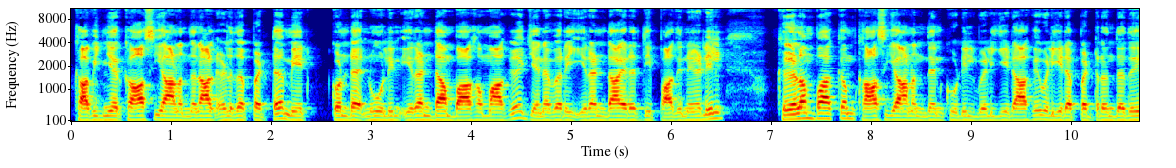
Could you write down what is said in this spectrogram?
கவிஞர் காசி ஆனந்தனால் எழுதப்பட்ட மேற்கொண்ட நூலின் இரண்டாம் பாகமாக ஜனவரி இரண்டாயிரத்தி பதினேழில் கேளம்பாக்கம் காசி ஆனந்தன் குடில் வெளியீடாக வெளியிடப்பட்டிருந்தது.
